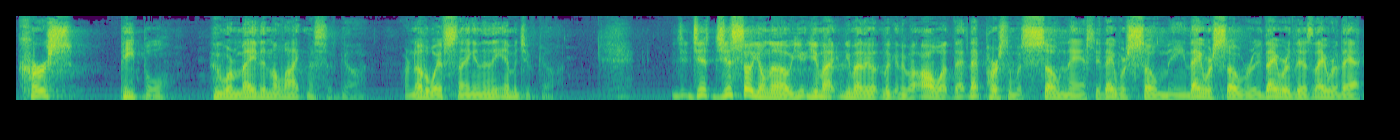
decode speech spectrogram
curse people who were made in the likeness of God. Or another way of saying it, in the image of God. Just, just so you'll know, you, you, might, you might look and go, oh, that, that person was so nasty. They were so mean. They were so rude. They were this, they were that.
